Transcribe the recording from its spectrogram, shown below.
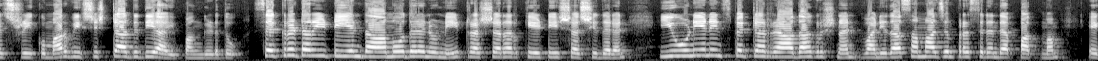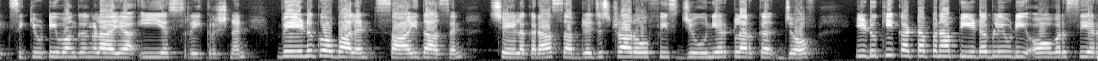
S Sreekumar വിശിഷ്ടാതിഥിയായി പങ്കെടുത്തു. Secretary T N Damodaran Unni treasurer K T Sasidharan union inspector Radhakrishnan വനിതാ സമാജം പ്രസിഡന്റ് പത്മം എക്സിക്യൂട്ടീവ് അംഗങ്ങളായ E S Sreekrishnan Venugopalan Saidasan Chelakkara sub registrar office junior clerk Joff Idukki Kattappana P W D overseer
